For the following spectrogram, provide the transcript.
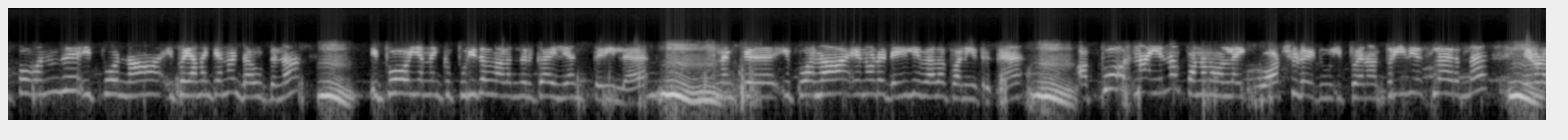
அப்போ வந்து இப்போ நான் இப்போ எனக்கு என்ன டவுட்னா இப்போ எனக்கு புரிதல் நடந்திருக்கா இல்லையான்னு தெரியல. எனக்கு இப்போ நான் என்னோட டெய்லி வேலை பண்ணிட்டு இருக்கேன் அப்போ நான் என்ன பண்ணணும்? Like what should I do இப்போ நான் ப்ரீவியஸ்ல இருந்தேன். என்னோட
